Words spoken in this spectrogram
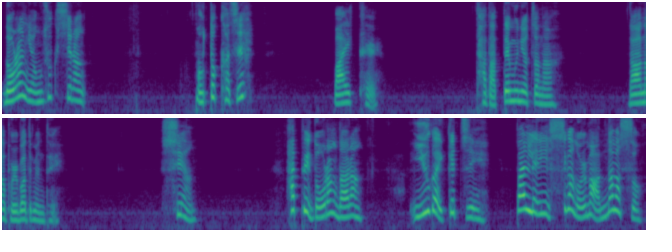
너랑 영숙 씨랑 어떡하지? 마이클. 다 나 때문이었잖아. 나 하나 벌 받으면 돼. 수연. 하필 너랑 나랑 이유가 있겠지. 빨리 시간 얼마 안 남았어.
